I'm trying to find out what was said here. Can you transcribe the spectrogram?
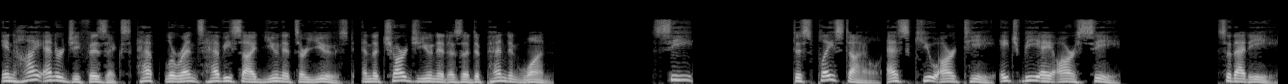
In high-energy physics HEP Lorentz Heaviside units are used, and the charge unit is a dependent one. C so that e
